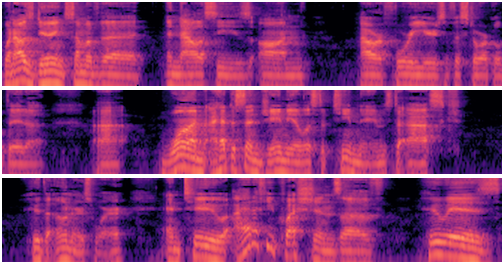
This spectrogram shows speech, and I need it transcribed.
When I was doing some of the analyses on our four years of historical data, uh, one, I had to send Jamie a list of team names to ask who the owners were. And two, I had a few questions of who is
